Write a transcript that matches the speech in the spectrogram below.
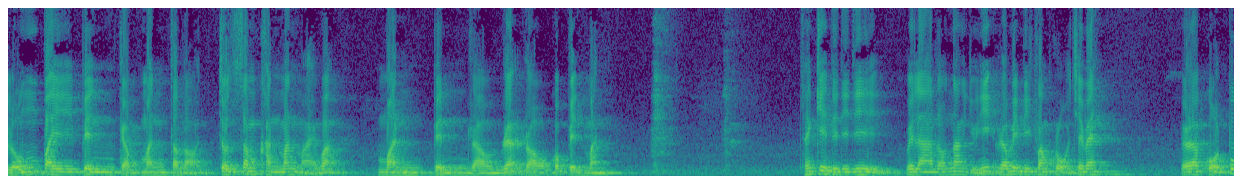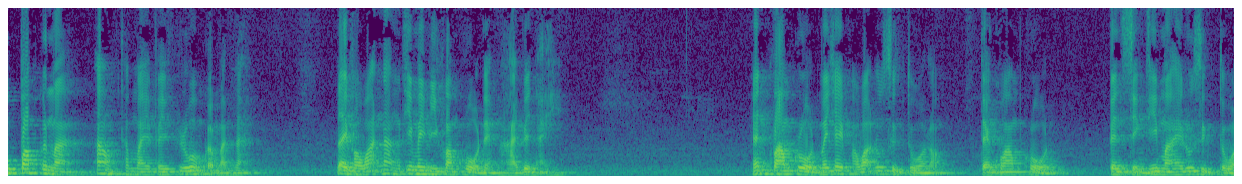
หลงไปเป็นกับมันตลอด จนสำคัญมั่นหมายว่า มันเป็นเราและเราก็เป็นมัน สังเกตดีๆ เวลาเรานั่งอยู่นี่เราไม่มีความโกรธใช่ไหมเวลาโกรธปุ๊บปั๊บขึ้นมาอ้าวทำไมไปร่วมกับมันนะได้ภาวะนั่งที่ไม่มีความโกรธเนี่ยหายไปไหนนั้นความโกรธไม่ใช่ภาวะรู้สึกตัวหรอกแต่ความโกรธเป็นสิ่งที่มาให้รู้สึกตัว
